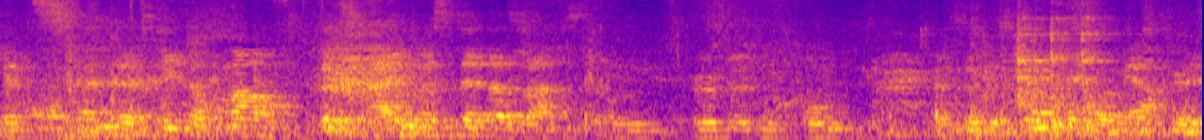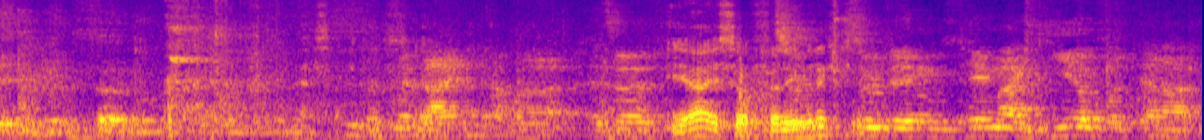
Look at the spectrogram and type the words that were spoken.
Jetzt, jetzt geht doch mal auf das ein, was der da sagt und pöbelt nicht rum. Also das ist echt nervig. Tut mir leid, aber also ja, ist auch völlig zu, richtig. zu dem Thema Gier wird ja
